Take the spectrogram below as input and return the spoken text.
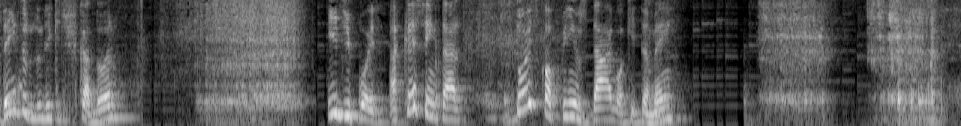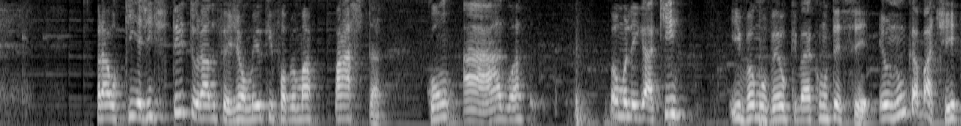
dentro do liquidificador e depois acrescentar dois copinhos d'água aqui também para o que a gente triturar do feijão meio que forme uma pasta com a água. Vamos ligar aqui e vamos ver o que vai acontecer. Eu nunca bati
